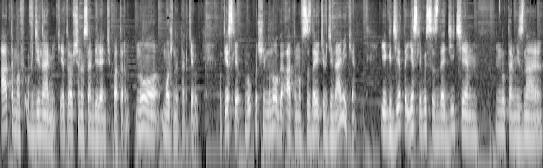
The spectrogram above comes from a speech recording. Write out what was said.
атомов в динамике. Это вообще на самом деле антипаттерн, но можно так делать. Вот если вы очень много атомов создаете в динамике, и где-то, если вы создадите, ну там, не знаю,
